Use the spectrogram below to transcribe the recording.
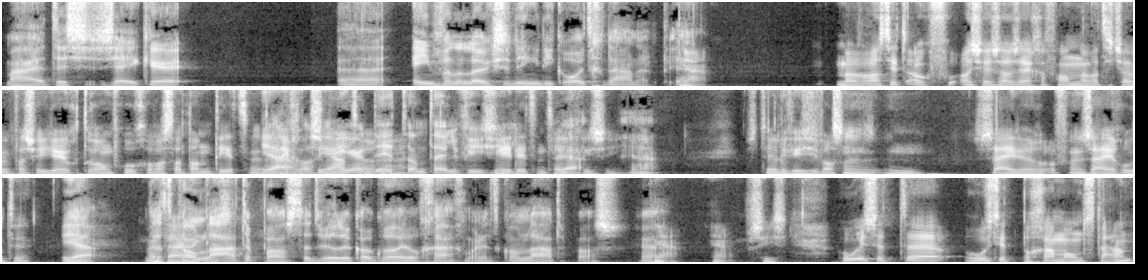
Maar het is zeker een van de leukste dingen die ik ooit gedaan heb. Ja, Ja. Maar was dit ook, als je zou zeggen van, wat was je jeugddroom vroeger, was dat dan dit? Ja het was theater, meer dit eh, dan televisie. Meer dit dan televisie, Ja. Dus televisie was een, een, zijde, of een zijroute. Ja, dat kwam later pas. Dat wilde ik ook wel heel graag, maar dat kwam later pas. Ja. Ja, ja, precies. Hoe is, het, eh, hoe is dit programma ontstaan?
